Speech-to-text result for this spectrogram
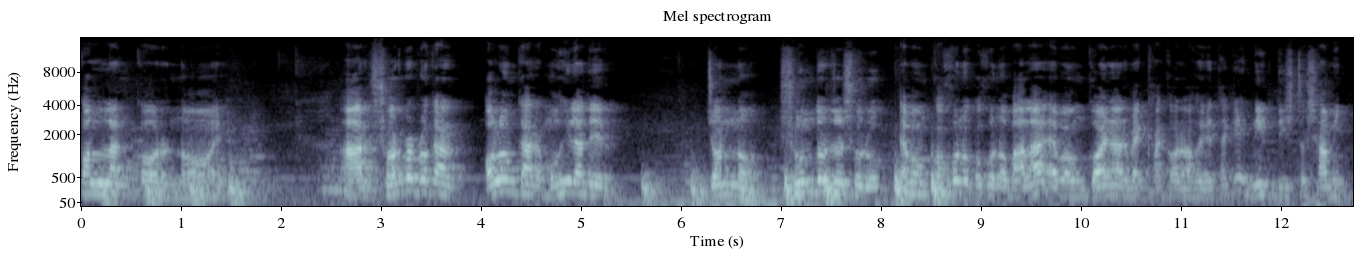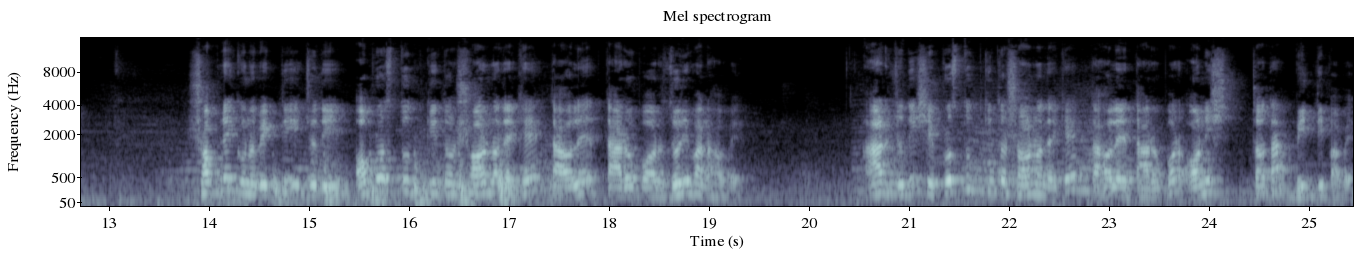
কল্যাণকর নয়। আর সর্বপ্রকার অলঙ্কার মহিলাদের জন্য সৌন্দর্য স্বরূপ এবং কখনো কখনো বালা এবং গয়নার ব্যাখ্যা করা হয়ে থাকে নির্দিষ্ট স্বামী। স্বপ্নে কোনো ব্যক্তি যদি অপ্রস্তুতকৃত স্বর্ণ দেখে, তাহলে তার উপর জরিমানা হবে। আর যদি সে প্রস্তুতকৃত স্বর্ণ দেখে, তাহলে তার উপর অনিষ্টতা বৃদ্ধি পাবে।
